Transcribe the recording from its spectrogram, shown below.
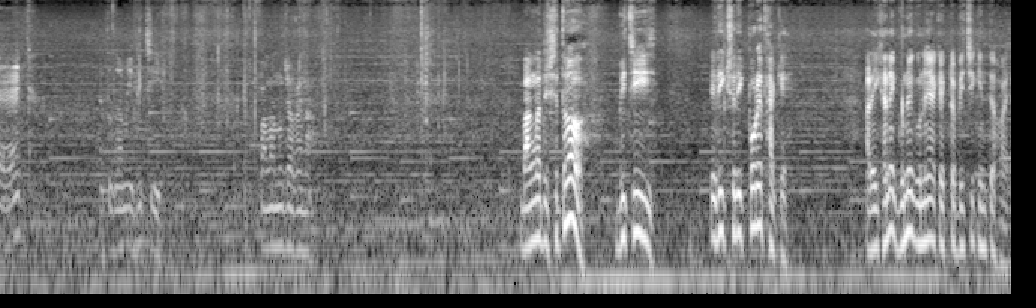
এক। পালানো যাবে না। বাংলাদেশে তো বিচি এদিক সেদিক পড়ে থাকে। আর এখানে গুনে গুনে এক একটা বিচি কিনতে হয়।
